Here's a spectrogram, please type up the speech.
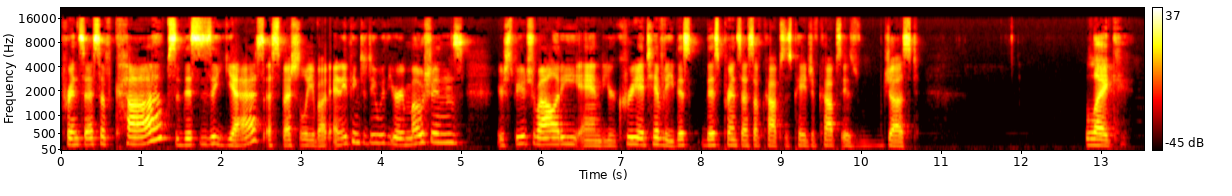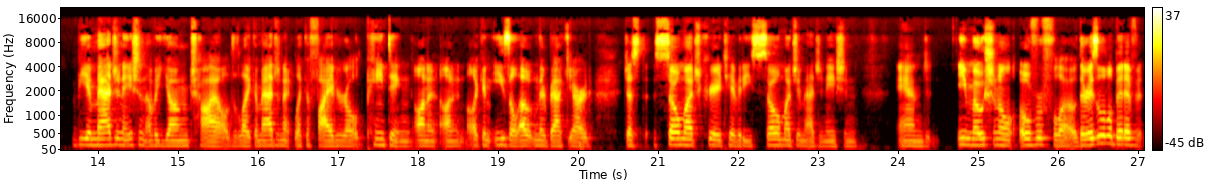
Princess of Cups. This is a yes, especially about anything to do with your emotions, your spirituality, and your creativity. This this Princess of Cups, this Page of Cups, is just like the imagination of a young child. Like imagine it like a five year old painting on an on like an easel out in their backyard. Just so much creativity, so much imagination, and emotional overflow. There is a little bit of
